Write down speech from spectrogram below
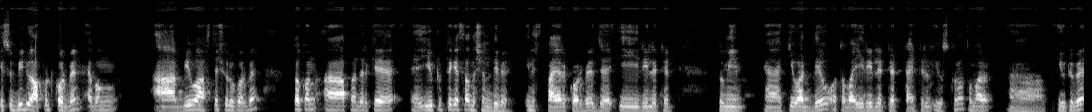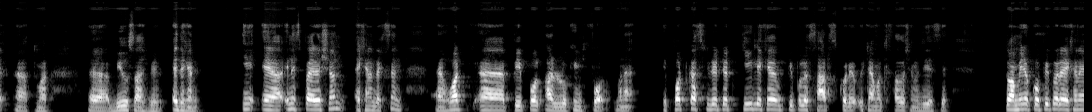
কিছু ভিডিও আপলোড করবেন এবং ভিউ আসতে শুরু করবে, তখন আপনাদেরকে ইউটিউব থেকে সাজেশন দিবে ইন্সপায়ার করবে যে ই রিলেটেড তুমি কিওয়ার্ড দিও অথবা ই রিলেটেড টাইটেল ইউজ করো, তোমার ইউটিউবে তোমার ভিউস আসবে। এই দেখেন ইন্সপাইরেশন এখানে দেখছেন what people are looking for মানে এই পডকাস্ট রিলেটেড কি লিখে পিপলে সার্চ করে, ওইটা আমাকে সাজেশন দিয়েছে। তো আমি কপি করে এখানে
